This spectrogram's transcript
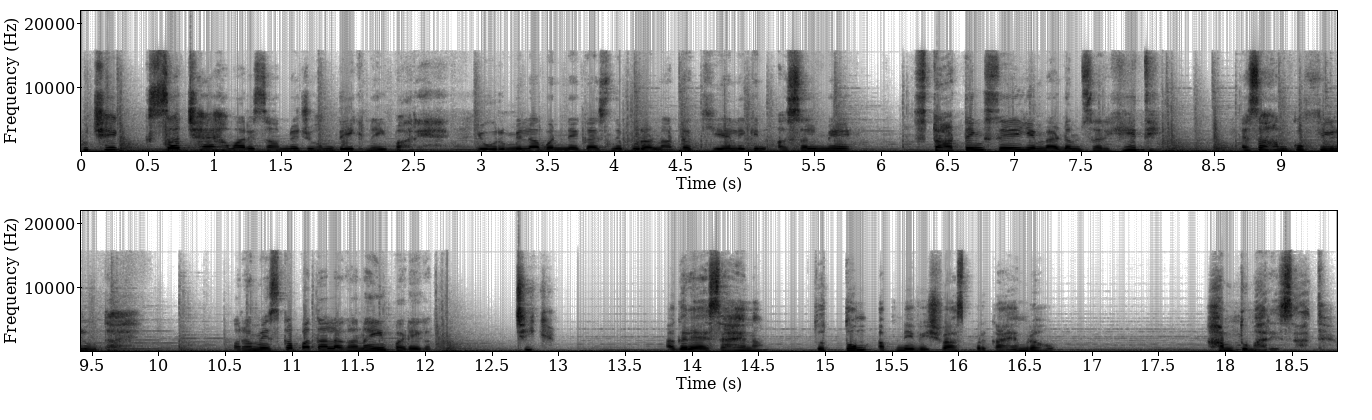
कुछ एक सच है हमारे सामने जो हम देख नहीं पा रहे हैं। ये उर्मिला बनने का इसने पूरा नाटक किया है, लेकिन असल में स्टार्टिंग से ये मैडम सर ही थी। ऐसा हमको फील होता है। और हमें इसका पता लगाना ही पड़ेगा। ठीक है। अगर ऐसा है ना तो तुम अपने विश्वास पर कायम रहो। हम तुम्हारे साथ हैं।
